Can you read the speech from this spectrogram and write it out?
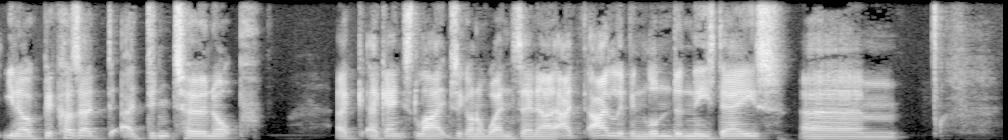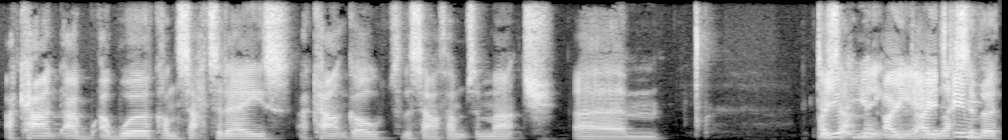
you know, because I, I didn't turn up against Leipzig on a Wednesday night. I, I live in London these days. Um, I can't. I, I, work on Saturdays. I can't go to the Southampton match. Um, does you, that make you, me I, less of a?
